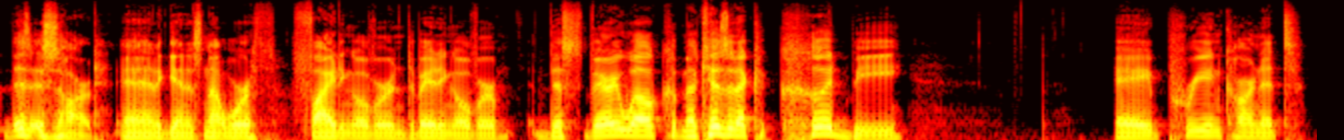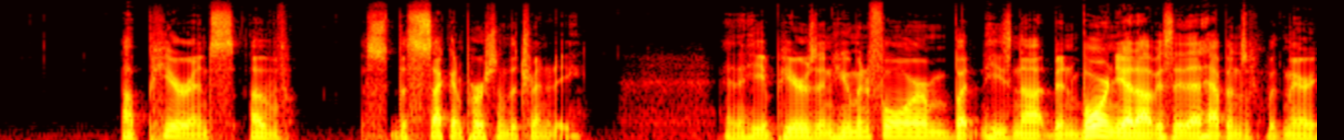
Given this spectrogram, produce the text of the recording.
this, is hard. And again, it's not worth fighting over and debating over. This very well, could, Melchizedek could be a pre incarnate appearance of the second person of the Trinity. And then he appears in human form, but he's not been born yet. Obviously, that happens with Mary.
